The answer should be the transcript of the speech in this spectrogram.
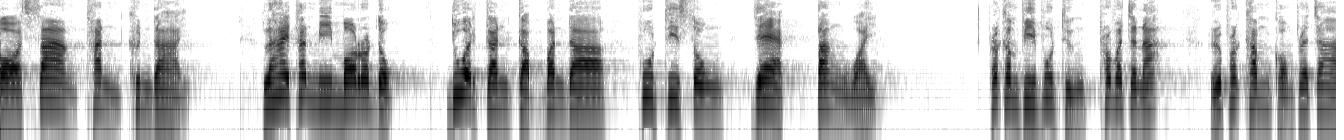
ก่อสร้างท่านขึ้นได้ และให้ท่านมีมรดกด้วยกันกับบรรดาผู้ที่ทรงแยกตั้งไว้ พระคัมภีร์พูดถึงพระวจนะหรือพระคำของพระเจ้า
